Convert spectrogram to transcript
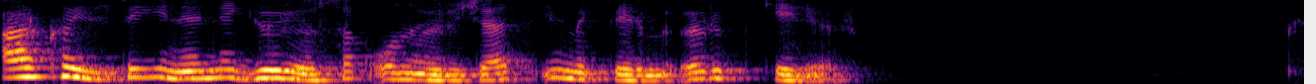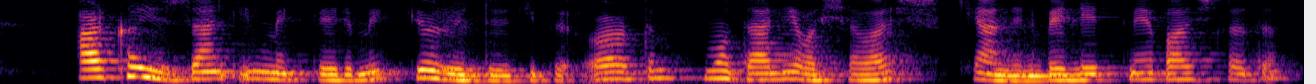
Arka yüzde yine ne görüyorsak onu öreceğiz. İlmeklerimi örüp geliyorum. Arka yüzden ilmeklerimi görüldüğü gibi ördüm. Model yavaş yavaş kendini belli etmeye başladı.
